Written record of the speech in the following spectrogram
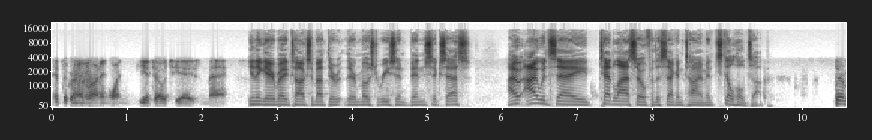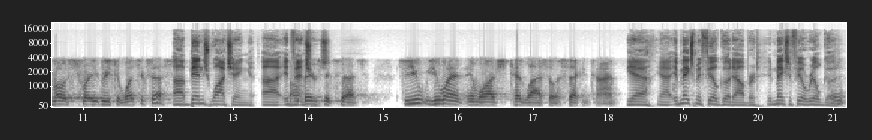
hit the ground running when you get to OTAs in May. You think everybody talks about their their most recent binge success? I I would say Ted Lasso for the second time. It still holds up. Their most re- recent what success? Uh, binge watching uh, Oh, big adventures. success. So you you went and watched Ted Lasso a second time. yeah, yeah. It makes me feel good, Albert. It makes me feel real good.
